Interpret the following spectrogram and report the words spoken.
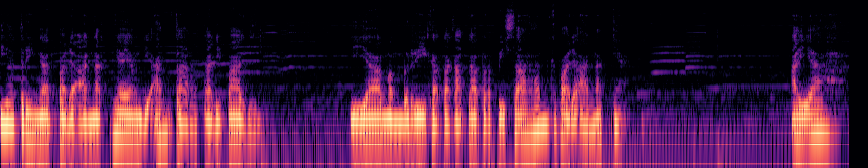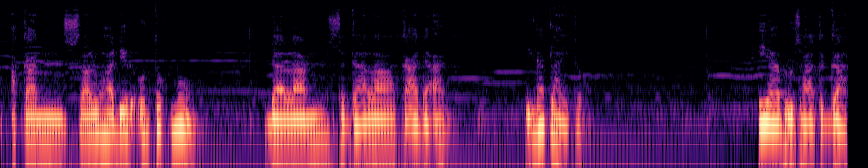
Ia teringat pada anaknya yang diantar tadi pagi. Ia memberi kata-kata perpisahan kepada anaknya. Ayah akan selalu hadir untukmu dalam segala keadaan. Ingatlah itu. Ia berusaha tegar,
